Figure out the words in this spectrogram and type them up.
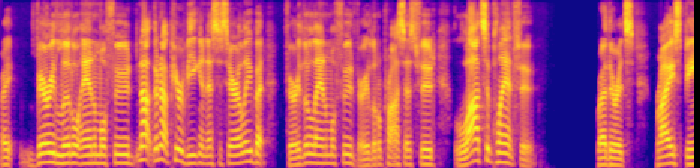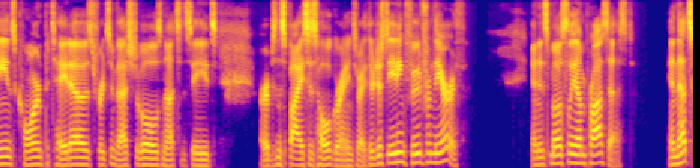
right? Very little animal food. Not they're not pure vegan necessarily, but very little animal food, very little processed food, lots of plant food. Whether it's rice, beans, corn, potatoes, fruits and vegetables, nuts and seeds, herbs and spices, whole grains, right? They're just eating food from the earth. And it's mostly unprocessed. And that's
